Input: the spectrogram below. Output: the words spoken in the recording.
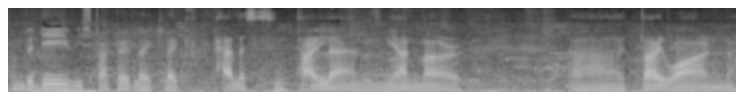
from the day we started like like palaces in Thailand, Myanmar, uh, Taiwan,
